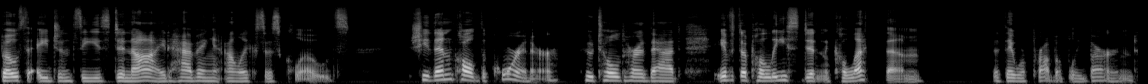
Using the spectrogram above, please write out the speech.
Both agencies denied having Alex's clothes. She then called the coroner, who told her that if the police didn't collect them, that they were probably burned.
